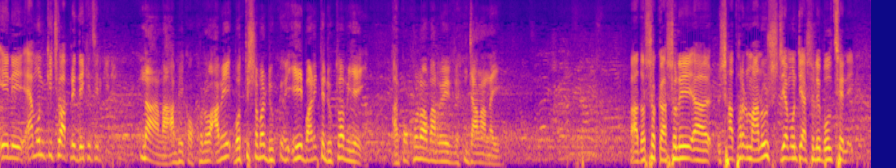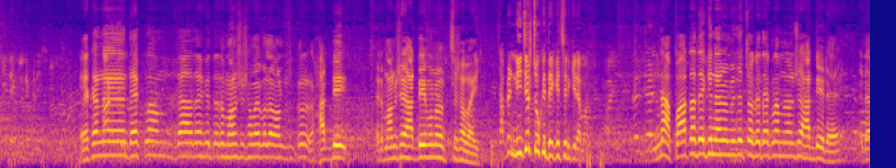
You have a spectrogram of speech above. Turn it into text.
এনে এমন কিছু আপনি দেখেছেন কিনা না? না আমি কখনো আমি বত্রিশ নম্বর ঢুক এই বাড়িতে ঢুকলাম এই আর কখনো আমার জানা নাই। দর্শক আসলে সাধারণ মানুষ যেমনটি আসলে বলছেন এখানে দেখলাম যা দেখে তা তো মানুষের সবাই বলে মানুষের হাড্ডি এটা মানুষের হাড্ডি মনে হচ্ছে সবাই। আপনি নিজের চোখে দেখেছেন কিনা? না পাটা দেখি না আমি নিজের চোখে দেখলাম মানুষের হাড্ডি এটা। এটা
